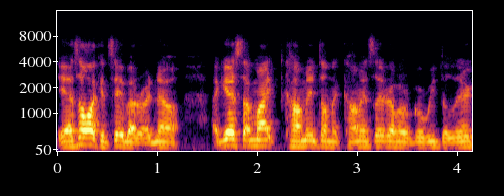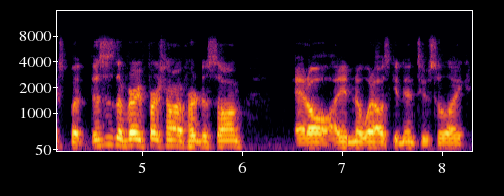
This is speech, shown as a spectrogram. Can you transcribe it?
yeah, that's all I can say about it right now. I guess I might comment on the comments later. I'm gonna go read the lyrics, but this is the very first time I've heard the song at all. I didn't know what I was getting into. So like,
